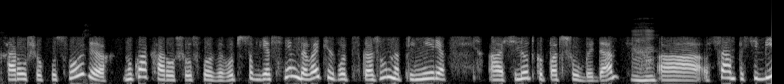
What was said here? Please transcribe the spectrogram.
хороших условиях, условиях, ну как хорошие условия? Вот чтобы я всем, давайте вот скажу на примере а, селедка под шубой, да. Uh-huh. А, сам по себе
